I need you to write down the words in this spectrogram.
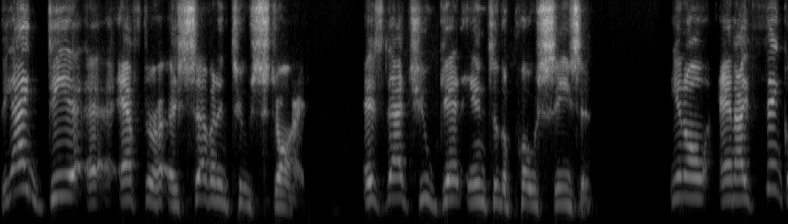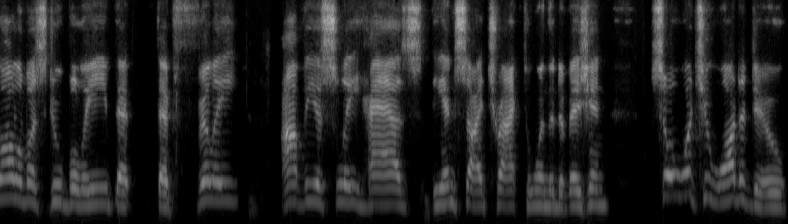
The idea after a seven and two start is that you get into the postseason. You know, and I think all of us do believe that that Philly obviously has the inside track to win the division. So what you want to do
